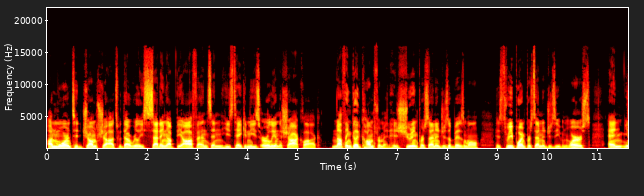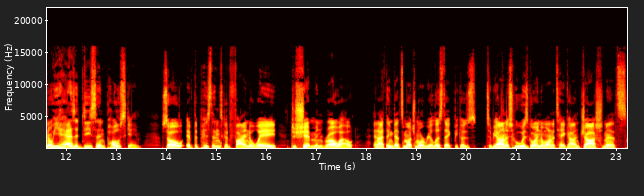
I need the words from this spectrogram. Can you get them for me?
unwarranted jump shots without really setting up the offense and he's taking these early in the shot clock, nothing good comes from it. His shooting percentage is abysmal. His three point percentage is even worse. And, you know, he has a decent post game. So if the Pistons could find a way to ship Monroe out, and I think that's much more realistic because, to be honest, who is going to want to take on Josh Smith's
